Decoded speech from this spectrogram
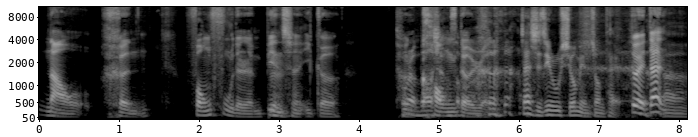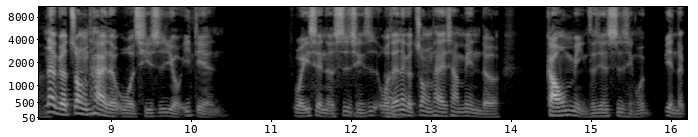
脑很丰富的人变成一个很空的人，暂时进入休眠状态。对，但那个状态的我其实有一点危险的事情是，我在那个状态下面的高敏这件事情会变得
